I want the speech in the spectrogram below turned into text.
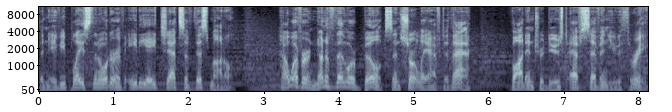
the Navy placed an order of 88 jets of this model. However, none of them were built since shortly after that, Vought introduced F-7U-3.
